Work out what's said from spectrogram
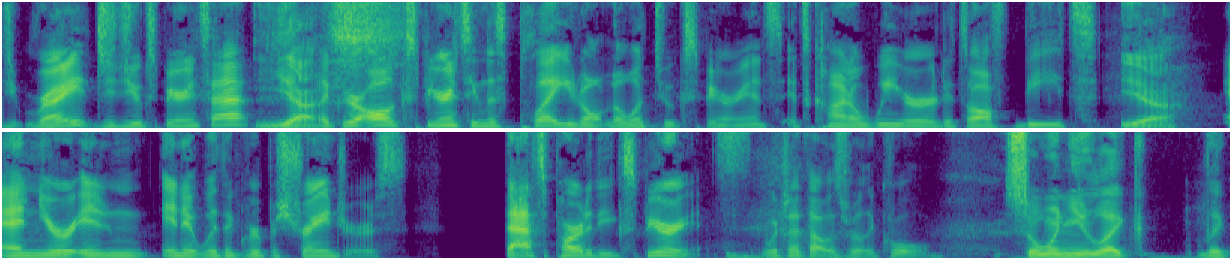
it- right? Did you experience that? Yes. Like you're all experiencing this play, you don't know what to experience. It's kind of weird. It's off beats Yeah. and you're in in it with a group of strangers. That's part of the experience, which I thought was really cool. So when you like like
